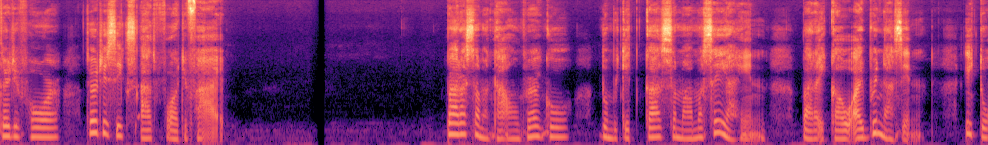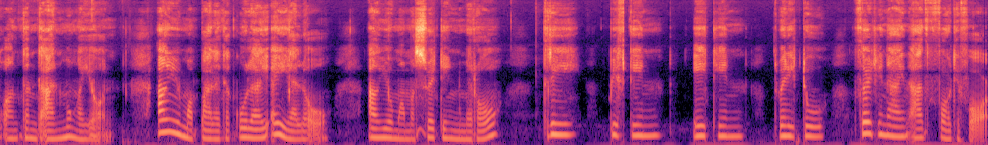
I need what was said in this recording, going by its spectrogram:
34, 36 at 45. Para sa mataong Virgo, dumikit ka sa mamasayahin para ikaw ay bunasin. Ito ang tandaan mo ngayon. Ang iyong mapalad na kulay ay yellow. Ang iyong mamaswerteng numero 3, 15, 18, 22, 39 at 44.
